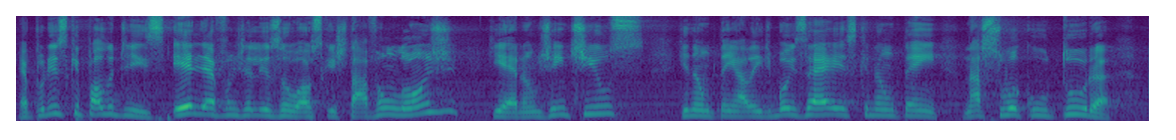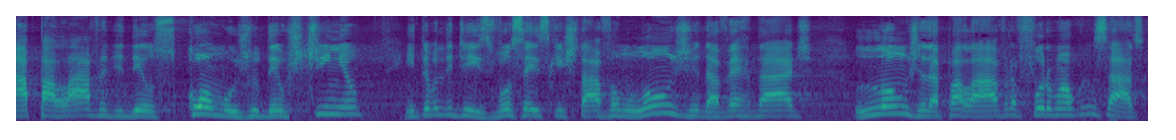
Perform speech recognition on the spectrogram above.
É por isso que Paulo diz: ele evangelizou aos que estavam longe, que eram gentios, que não têm a lei de Moisés, que não têm na sua cultura a palavra de Deus como os judeus tinham. Então ele diz: vocês que estavam longe da verdade, longe da palavra, foram alcançados.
